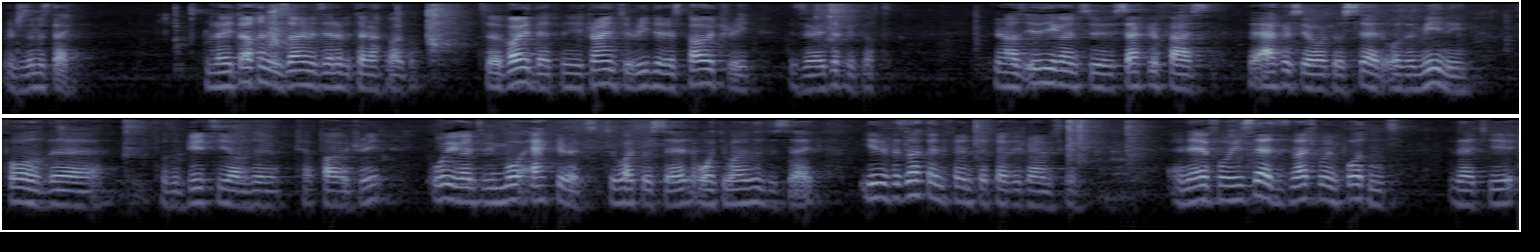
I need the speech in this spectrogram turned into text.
which is a mistake. To avoid that, when you're trying to read it as poetry, it's very difficult. You know, either you're going to sacrifice the accuracy of what was said or the meaning for the for the beauty of the poetry, or you're going to be more accurate to what was said or what you wanted to say, even if it's not going to fit into a perfect scheme. And therefore, he says it's much more important that you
